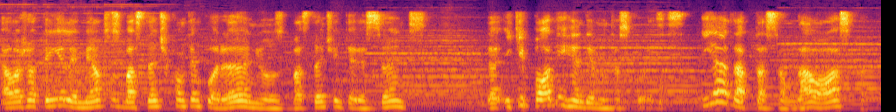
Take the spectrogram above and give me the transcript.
ela já tem elementos bastante contemporâneos, bastante interessantes e que podem render muitas coisas. E a adaptação da OSPA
